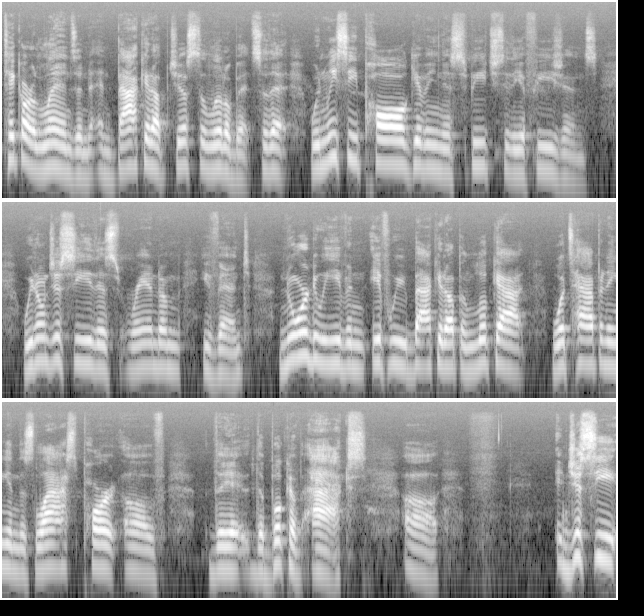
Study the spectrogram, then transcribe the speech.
take our lens and, and back it up just a little bit so that when we see Paul giving this speech to the Ephesians, we don't just see this random event, nor do we even, if we back it up and look at what's happening in this last part of the, the book of Acts, uh, and just see,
